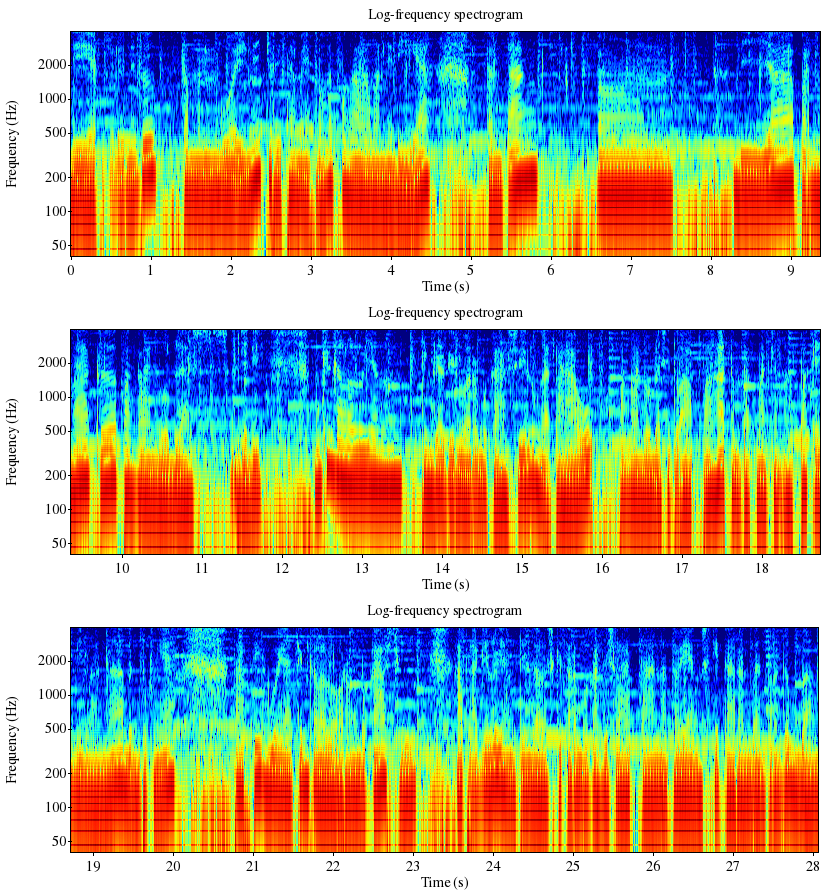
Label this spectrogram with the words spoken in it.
Di episode ini tuh temen gue ini cerita banyak banget pengalamannya dia tentang um, dia pernah ke Pangkalan 12 jadi mungkin kalau lu yang tinggal di luar Bekasi lu nggak tahu Pangkalan 12 itu apa tempat macam apa kayak gimana bentuknya. Tapi gue yakin kalau lu orang Bekasi apalagi lu yang tinggal sekitar Bekasi Selatan atau yang sekitaran Bantar Gebang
